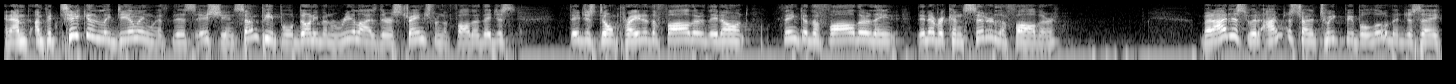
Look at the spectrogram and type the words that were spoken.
And I'm, I'm particularly dealing with this issue, and some people don't even realize they're estranged from the Father. They just, they just don't pray to the Father. They don't think of the Father. They, they never consider the Father. But I just would, I'm just trying to tweak people a little bit and just say,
